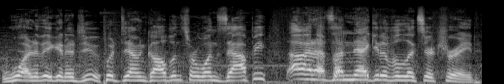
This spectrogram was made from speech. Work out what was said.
What are they gonna do? Put down goblins for one Zappy? Ah, that's a negative elixir trade.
